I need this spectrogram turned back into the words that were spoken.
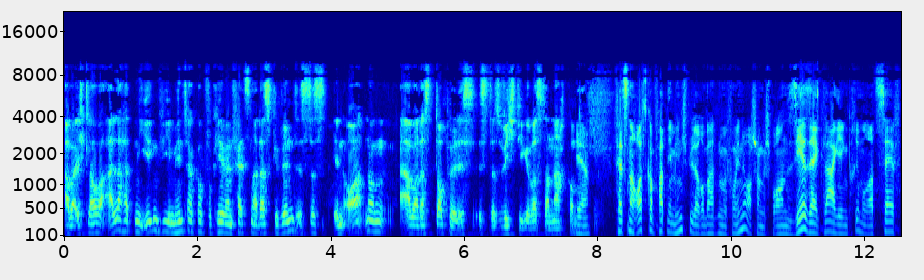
aber ich glaube, alle hatten irgendwie im Hinterkopf, okay, wenn Fetzner das gewinnt, ist das in Ordnung, aber das Doppel ist, ist das Wichtige, was danach kommt. Ja. Fetzner Roskopf hatten im Hinspiel, darüber hatten wir vorhin auch schon gesprochen, sehr, sehr klar gegen Primorat Sev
